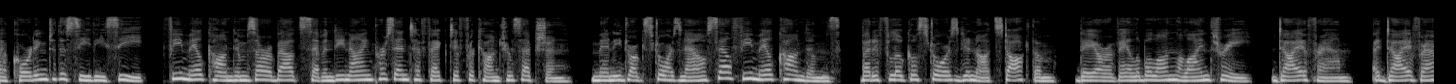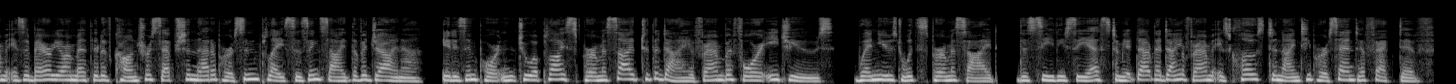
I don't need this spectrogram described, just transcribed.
According to the CDC, female condoms are about 79% effective for contraception. Many drugstores now sell female condoms, but if local stores do not stock them, they are available on the line 3. Diaphragm. A diaphragm is a barrier method of contraception that a person places inside the vagina. It is important to apply spermicide to the diaphragm before each use. When used with spermicide, the CDC estimate that the diaphragm is close to 90% effective.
